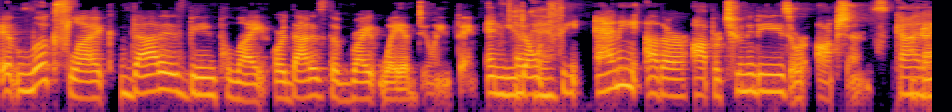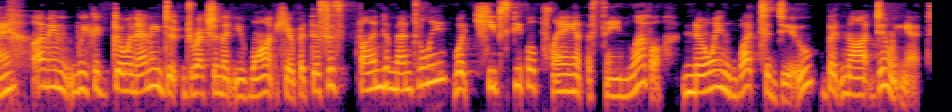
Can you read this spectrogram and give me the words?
it looks like that is being polite or that is the right way of doing things. And you okay. don't see any other opportunities or options. Got okay? it. I mean, we could go in any d- direction that you want here, but this is fundamentally what keeps people playing at the same level, knowing what to do, but not doing it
